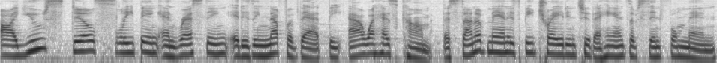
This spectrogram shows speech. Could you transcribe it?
Are you still sleeping and resting? It is enough of that. The hour has come. The Son of Man is betrayed into the hands of sinful men,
